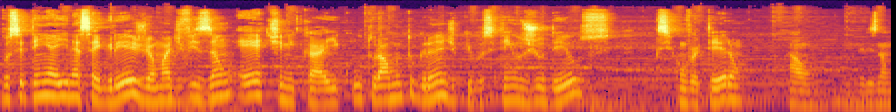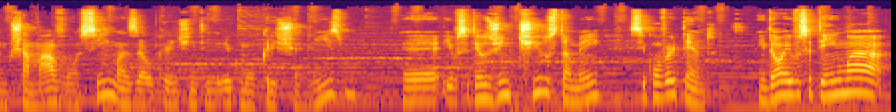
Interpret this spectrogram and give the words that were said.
você tem aí nessa igreja uma divisão étnica e cultural muito grande, porque você tem os judeus que se converteram ao eles não chamavam assim, mas é o que a gente entenderia como o cristianismo, é, e você tem os gentios também se convertendo. Então aí você tem uma,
